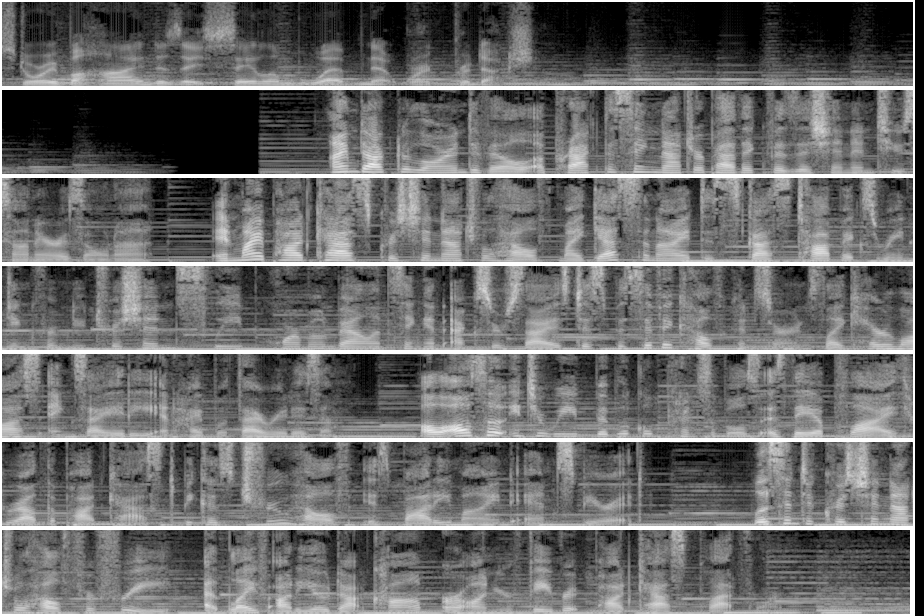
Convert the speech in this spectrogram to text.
Story Behind is a Salem Web Network production. I'm Dr. Lauren DeVille, a practicing naturopathic physician in Tucson, Arizona. In my podcast, Christian Natural Health, my guests and I discuss topics ranging from nutrition, sleep, hormone balancing, and exercise to specific health concerns like hair loss, anxiety, and hypothyroidism. I'll also interweave biblical principles as they apply throughout the podcast because true health is body, mind, and spirit. Listen to Christian Natural Health for free at lifeaudio.com or on your favorite podcast platform.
